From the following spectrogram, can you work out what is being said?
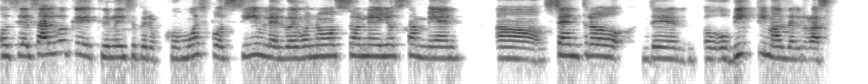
o sea, es algo que, que, uno dice, pero ¿cómo es posible? Luego no son ellos también uh, centro de, o, o víctimas del racismo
